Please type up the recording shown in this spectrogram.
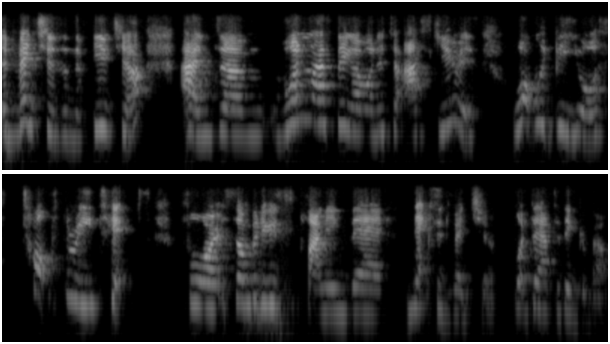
adventures in the future. And um, one last thing I wanted to ask you is, what would be your top three tips for somebody who's planning their next adventure? What do they have to think about?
